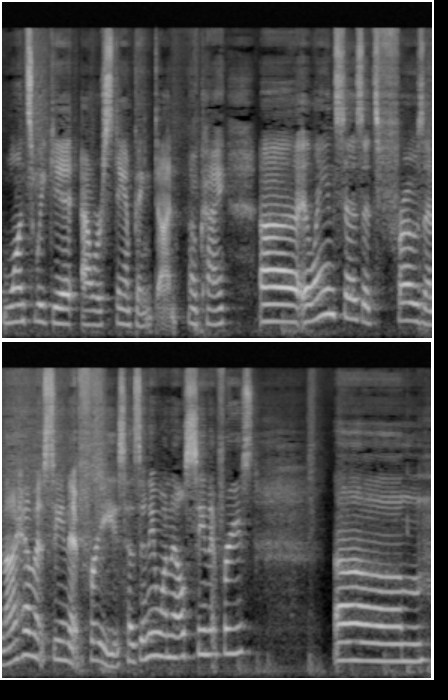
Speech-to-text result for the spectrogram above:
once we get our stamping done, okay? Uh, Elaine says it's frozen. I haven't seen it freeze. Has anyone else seen it freeze? Um,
